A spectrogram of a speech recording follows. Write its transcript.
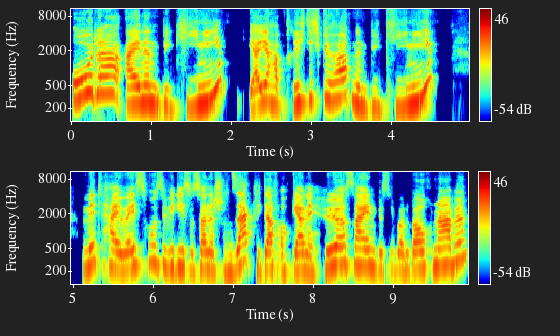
Oder einen Bikini, ja, ihr habt richtig gehört, einen Bikini mit High-Waist-Hose, wie die Susanne schon sagt, die darf auch gerne höher sein, bis über den Bauchnabel.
